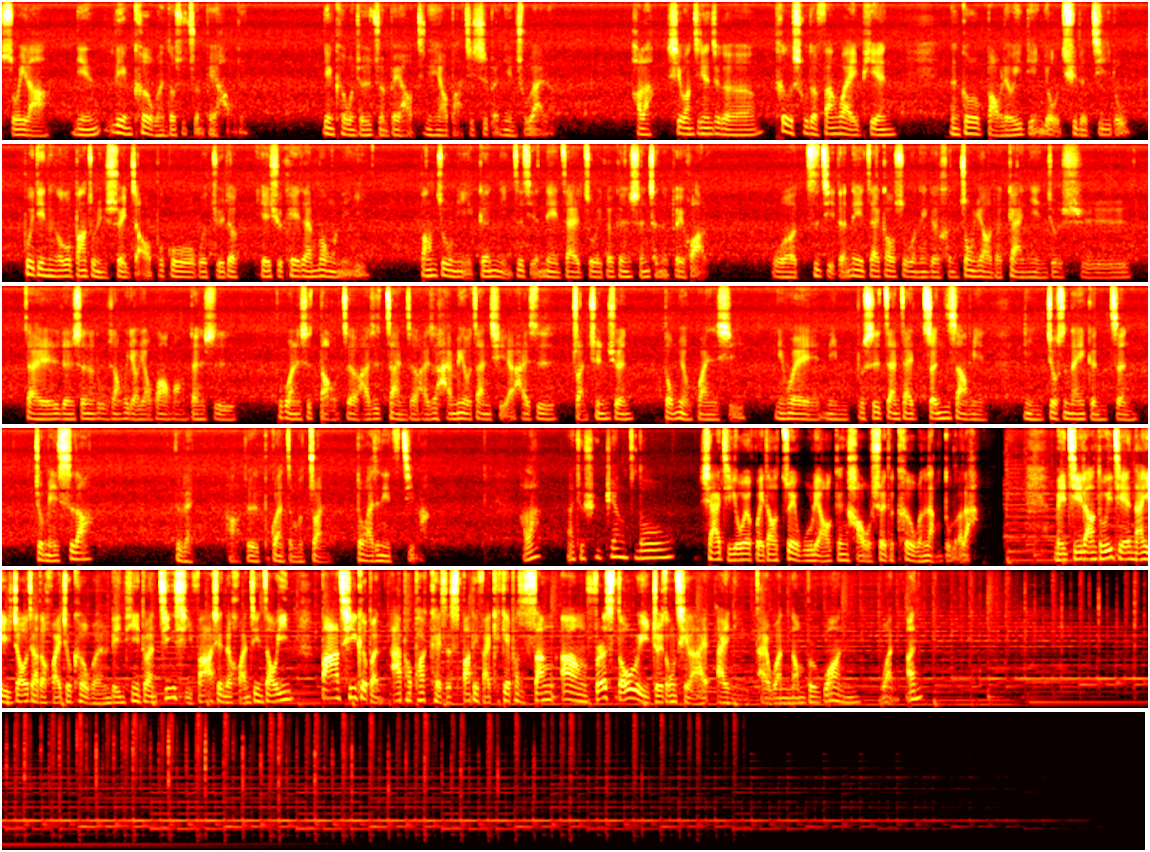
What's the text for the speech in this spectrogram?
所以啦，连练课文都是准备好的，练课文就是准备好今天要把记事本念出来了。好了，希望今天这个特殊的番外篇。能够保留一点有趣的记录，不一定能够帮助你睡着。不过，我觉得也许可以在梦里帮助你跟你自己的内在做一个更深层的对话了。我自己的内在告诉我那个很重要的概念，就是在人生的路上会摇摇晃晃，但是不管你是倒着还是站着，还是还没有站起来，还是转圈圈都没有关系，因为你不是站在针上面。你就是那一根针，就没事啦。对不对？好，就是不管怎么转，都还是你自己嘛。好啦，那就是这样子喽。下一集又会回到最无聊跟好睡的课文朗读了啦。每集朗读一节难以招架的怀旧课文，聆听一段惊喜发现的环境噪音。八期课本，Apple Podcasts、Spotify、KKBox、Sound On、First Story 追踪起来。爱你，台湾 Number One。晚安。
